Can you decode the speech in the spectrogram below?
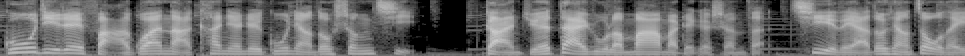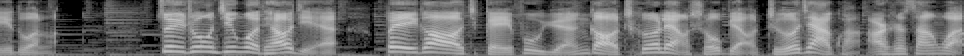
估计这法官呐，看见这姑娘都生气，感觉带入了妈妈这个身份，气的呀都想揍她一顿了。最终经过调解，被告给付原告车辆、手表折价款二十三万，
